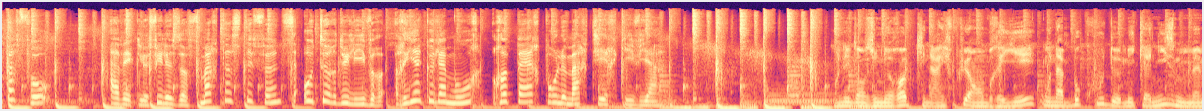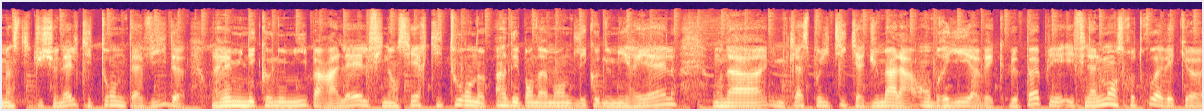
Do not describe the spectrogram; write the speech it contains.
C'est pas faux. Avec le philosophe Martin Stephens, auteur du livre Rien que l'amour, repère pour le martyr qui vient. On est dans une Europe qui n'arrive plus à embrayer. On a beaucoup de mécanismes, même institutionnels, qui tournent à vide. On a même une économie parallèle, financière, qui tourne indépendamment de l'économie réelle. On a une classe politique qui a du mal à embrayer avec le peuple. Et, finalement, on se retrouve avec, euh,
